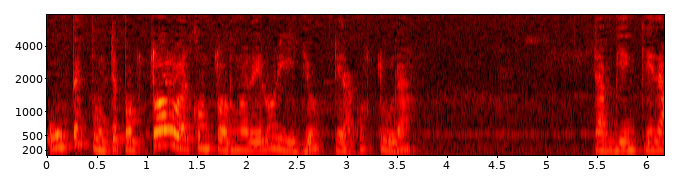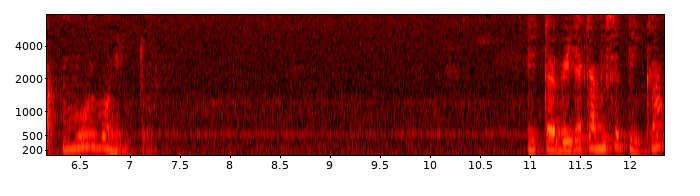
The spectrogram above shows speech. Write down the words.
un pespunte por todo el contorno del orillo de la costura. También queda muy bonito. Esta bella camisetica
